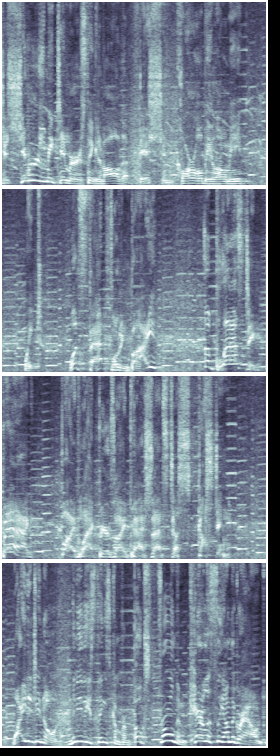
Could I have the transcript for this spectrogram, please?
just shivers me timbers thinking of all the fish and coral below me. Wait, what's that floating by? A plastic bag! By Blackbeard's eye patch, that's disgusting. Why did you know that many of these things come from folks throwing them carelessly on the ground?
